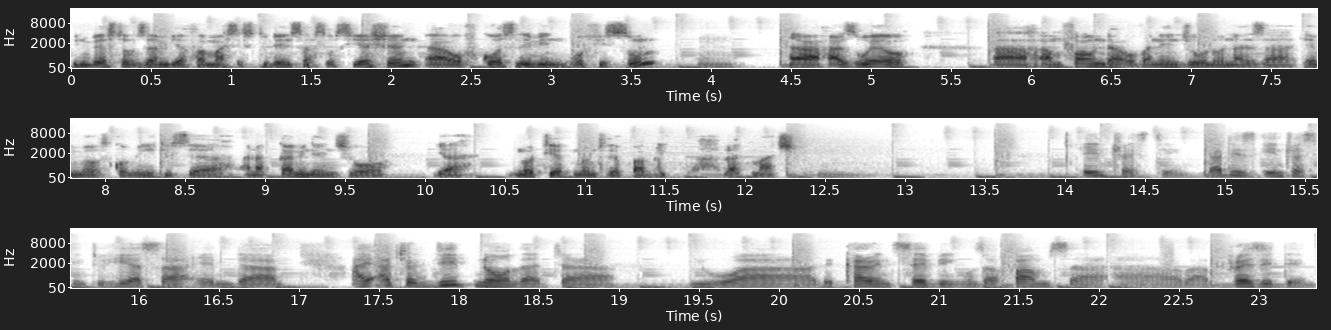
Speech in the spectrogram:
University of Zambia Pharmacy Students Association. Uh, of course, leaving office soon. Mm. Uh, as well, uh, I'm founder of an NGO known as uh, MLs Community, so an upcoming NGO, yeah, not yet known to the public uh, that much. Mm. Interesting. That is interesting to hear, sir. And uh, I actually did know that uh, you are the current serving Unza Farms uh, uh, president.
